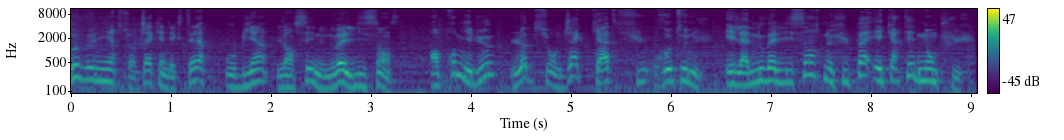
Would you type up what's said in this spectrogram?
revenir sur Jack and Dexter ou bien lancer une nouvelle licence? En premier lieu, l'option Jack 4 fut retenue, et la nouvelle licence ne fut pas écartée non plus.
